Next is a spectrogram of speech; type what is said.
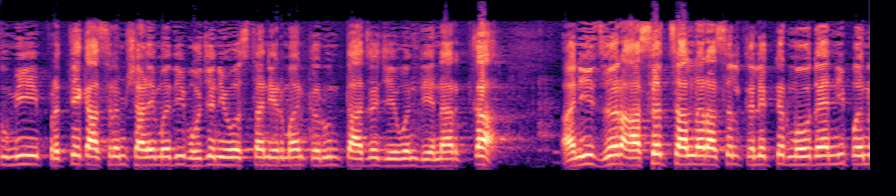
तुम्ही प्रत्येक आश्रम शाळेमध्ये भोजन व्यवस्था निर्माण करून ताजं जेवण देणार का? आणि जर असंच चालणार असेल कलेक्टर महोदयांनी पण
